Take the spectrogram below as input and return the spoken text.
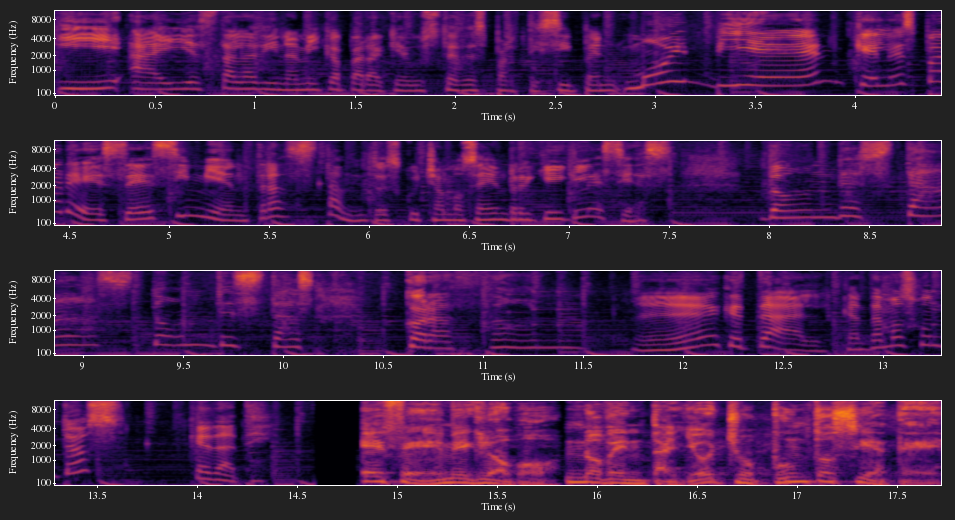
y ahí está la dinámica para que ustedes participen. Muy bien, ¿qué les parece si mientras tanto escuchamos a Enrique Iglesias? ¿Dónde estás? ¿Dónde estás? Corazón. ¿Eh? ¿Qué tal? ¿Cantamos juntos? Quédate. FM Globo 98.7.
